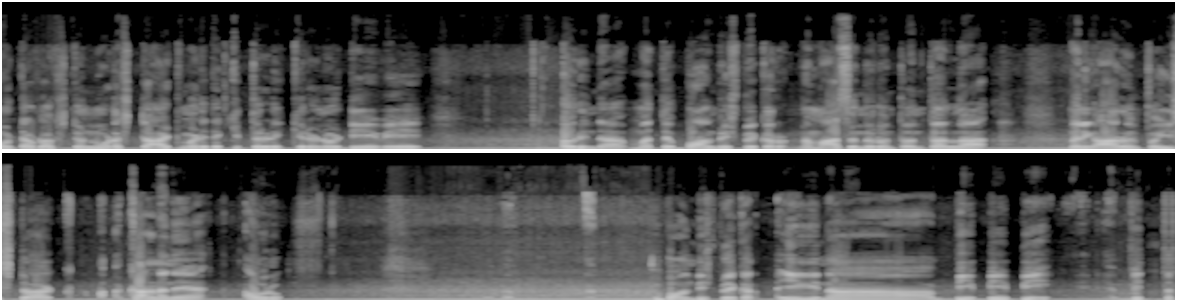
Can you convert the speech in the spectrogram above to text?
moto vlogs ನೋಡೋಕೆ ಸ್ಟಾರ್ಟ್ ಮಾಡಿದ್ದೆ ಕಿತ್ತಡಿ ಕಿರಣು ಡಿ ವಿ ಅವರಿಂದ ಮತ್ತೆ ಬಾಂಬ್ ಬಿಡಿಸ್ಬೇಕಾರು ಬೇಕಾರು. ನಮ್ಮ ಆಸಂದರು ಅಂತ ಅಂತಲ್ಲ ನನಗೆ ಆರ್ ಒನ್ ಫೈವ್ ಇಷ್ಟ ಕಾರಣನೇ ಅವರು. ಬಾಂಬ್ ಬ್ರಿಷ್ ಬೇಕರ್. ಈಗಿನ ಬಿ ಬಿ ಬಿ ವಿತ್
